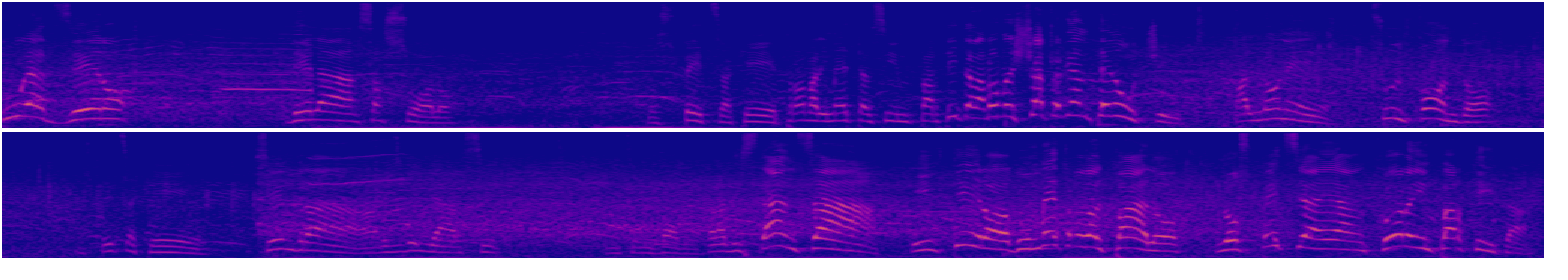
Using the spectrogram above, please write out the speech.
Il 2-0 della Sassuolo lo Spezia che prova a rimettersi in partita la rovesciata di Antenucci. Pallone sul fondo. Lo Spezia che sembra risvegliarsi. La distanza. Il tiro ad un metro dal palo. Lo Spezia è ancora in partita.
